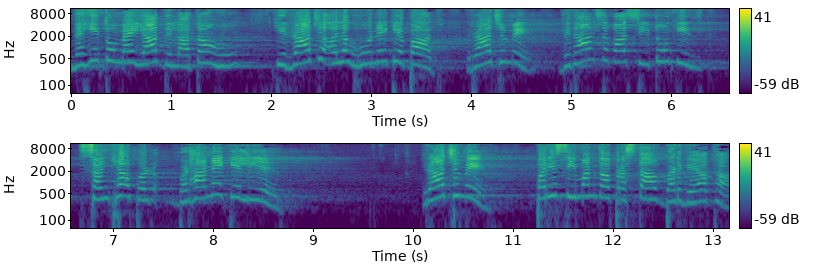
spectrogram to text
नहीं तो मैं याद दिलाता हूँ कि राज्य अलग होने के बाद राज्य में विधानसभा सीटों की संख्या बढ़ाने के लिए राज्य में परिसीमन का प्रस्ताव बढ़ गया था।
